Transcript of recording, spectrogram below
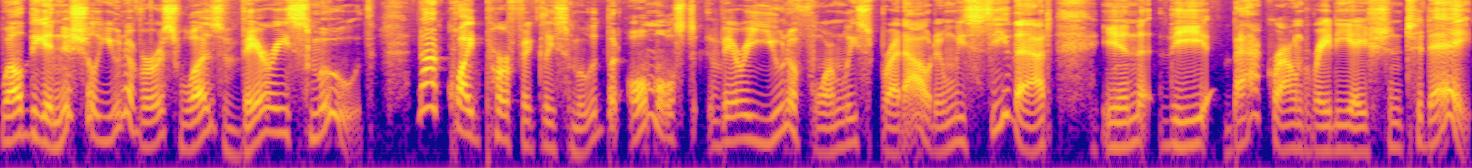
Well, the initial universe was very smooth, not quite perfectly smooth, but almost very uniformly spread out. And we see that in the background radiation today.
